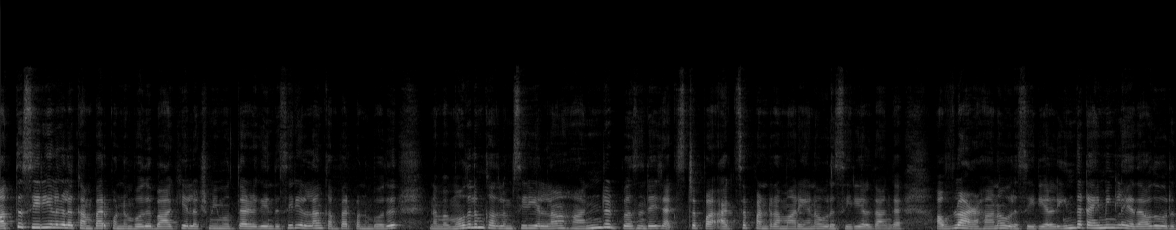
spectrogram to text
மற்ற சீரியல்களை கம்பேர் பண்ணும்போது பாக்கியலட்சுமி முத்தழகு இந்த சீரியல்லாம் கம்பேர் பண்ணும்போது நம்ம முதலும் காதலும் சீரியல்லாம் ஹண்ட்ரட் பர்சன்டேஜ் அக்செப்ட் அக்செப்ட் பண்ணுற மாதிரியான ஒரு சீரியல் தாங்க. அவ்வளோ அழகான ஒரு சீரியல் இந்த டைமிங்கில் ஏதாவது ஒரு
